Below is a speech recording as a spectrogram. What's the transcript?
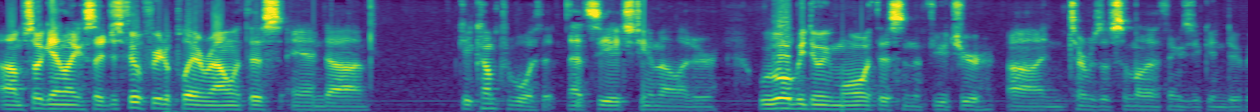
Um, so again, like I said, just feel free to play around with this and uh, get comfortable with it. That's the HTML editor. We will be doing more with this in the future uh, in terms of some other things you can do.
